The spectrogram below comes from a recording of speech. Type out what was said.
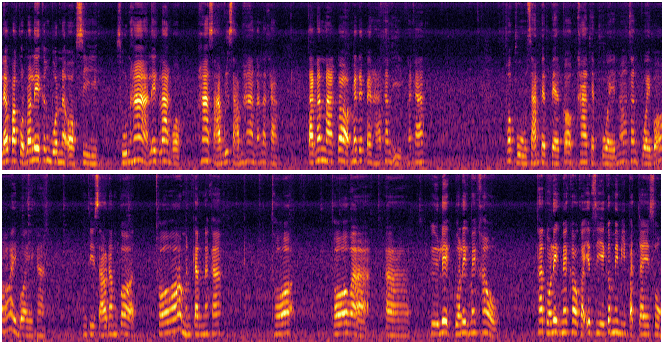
แล้วปรากฏว่าเลขข้างบนน่ะออกสี่ศูนย์ห้าเลขล่างออก ห้าสามหรือสามห้านั่นแหละค่ะ จากนั้นมาก็ไม่ได้ไปหาท่านอีกนะคะพ่อปู่สามแปดแปดก็ค่าแต่ป่วยเนาะท่านป่วยบ่อยบ่อยค่ะบางทีสาวดำก็ท้อเหมือนกันนะคะท้อท้อว่าอ่าคือเลขตัวเลขไม่เข้า ถ้าตัวเลขไม่เข้ากับ FC ก็ไม่มีปัจจัยส่ง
